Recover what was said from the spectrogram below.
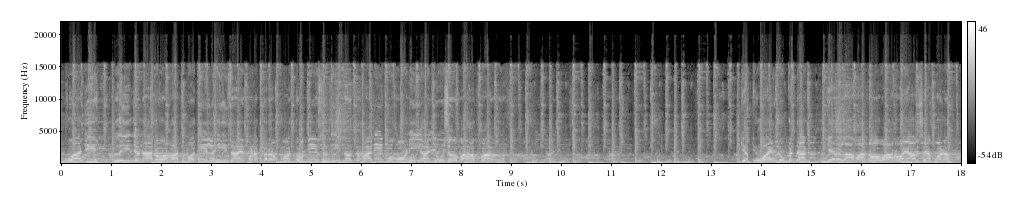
ભુવાજી લઈ જનારો હાથમાંથી લઈ જાય પણ કરમ તો મી સદી ન તમારી મોહણી આવ્યું છો બાપા. કે કુવાયેલું કદાચ ઘેર લાવવાનો વારો આવશે પણ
